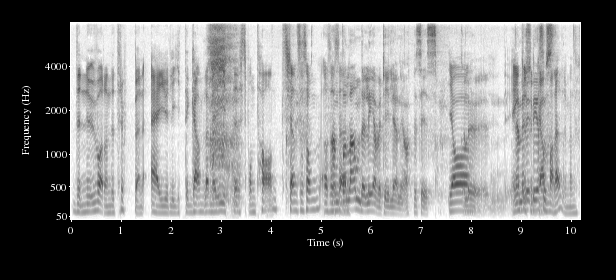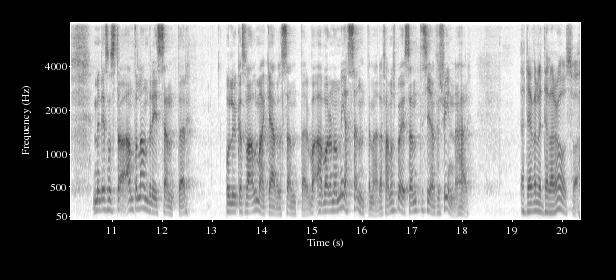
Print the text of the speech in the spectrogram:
Den nuvarande truppen är ju lite gamla meriter spontant känns det som. Alltså, så Anton Lander lever tydligen ja, precis. ja, Eller- är Nej, inte men så det- gammal som- heller, men Men det som stör, Anton Lander är i center. Och Lukas Wallmark är väl center. Var, var det någon mer center med där? För annars börjar ju centersidan försvinna här. ja, det är väl Delarose va?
